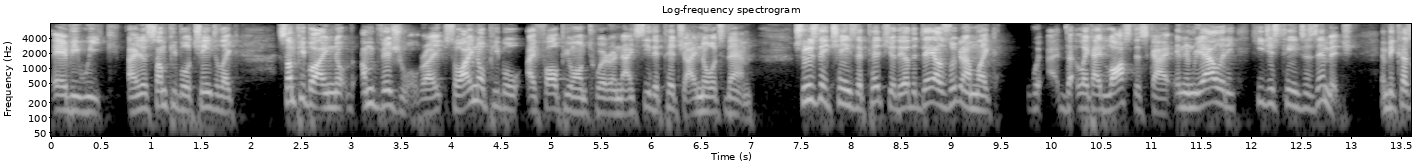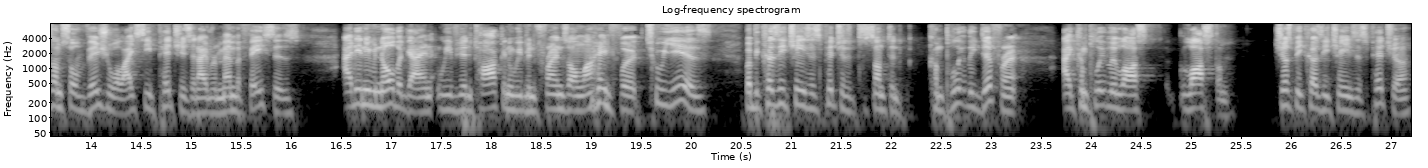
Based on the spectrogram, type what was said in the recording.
every week. I know some people change it like some people I know I'm visual, right? So I know people I follow people on Twitter and I see the picture, I know it's them. As soon as they change the picture, the other day I was looking, I'm like, like I lost this guy, and in reality, he just changed his image. And because I'm so visual, I see pictures and I remember faces. I didn't even know the guy. And we've been talking, we've been friends online for two years. But because he changed his picture to something completely different, I completely lost lost him just because he changed his picture.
